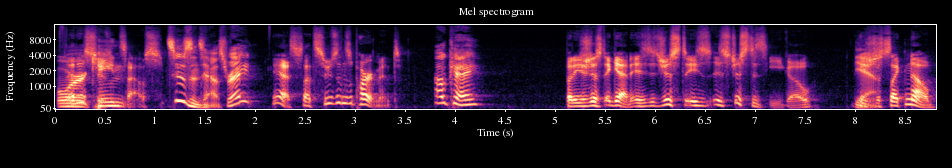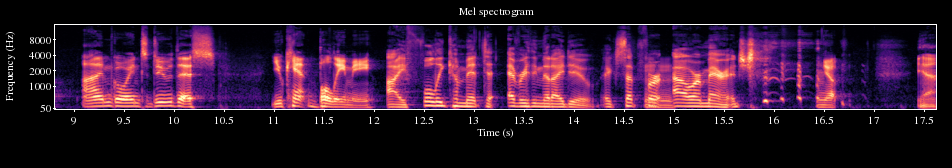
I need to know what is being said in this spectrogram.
or is Kane. Susan's house. Susan's house, right? Yes, that's Susan's apartment. Okay. But he's just again, it's just he's it's just his ego. Yeah. He's just like, no, I'm going to do this. You can't bully me. I fully commit to everything that I do, except for Mhm. our marriage. Yep. yeah.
